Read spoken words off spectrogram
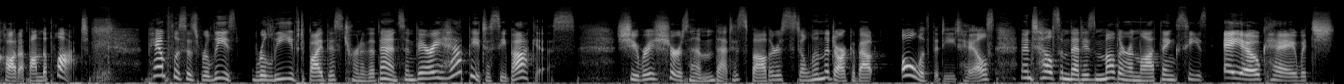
caught up on the plot. Pamphilus is relieved, relieved by this turn of events and very happy to see Bacchus. She reassures him that his father is still in the dark about all of the details and tells him that his mother in law thinks he's A OK, which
